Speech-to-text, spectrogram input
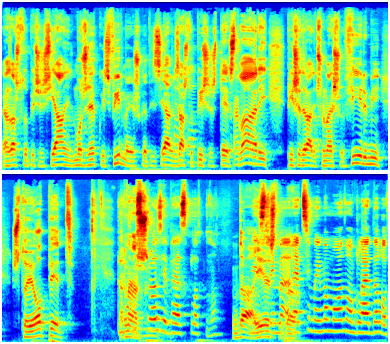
a zašto to pišeš javni, može neko iz firme još kad ti se javi, da, zašto da. pišeš te stvari, piše da radiš u našoj firmi, što je opet naš... skroz je besplatno. Da, Mislim, jeste, da. Recimo imamo ono ogledalo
